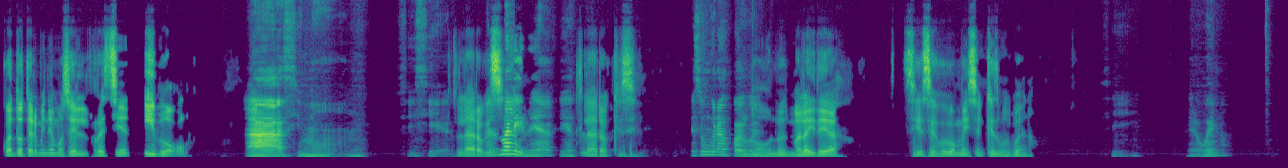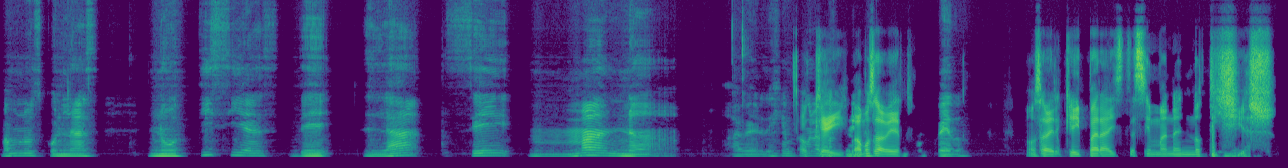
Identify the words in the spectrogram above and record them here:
cuando terminemos el Resident Evil. Ah, simón. Sí, cierto. Claro No que es sí, mala idea, fíjate. claro que sí. Es un gran juego, ¿eh? No, no es mala idea. Sí, ese juego me dicen que es muy bueno. Sí. Pero bueno, vámonos con las noticias de la semana. A ver, Okey, cortina vamos a ver. pedo. Vamos a ver qué hay para esta semana en noticias.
